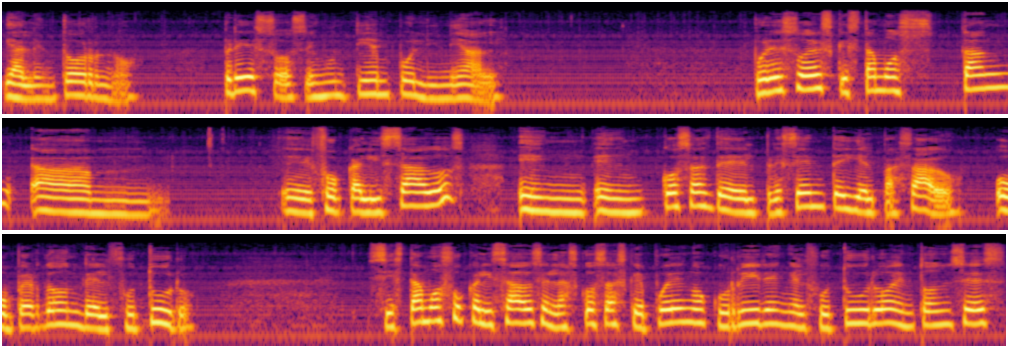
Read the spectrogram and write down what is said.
y al entorno, presos en un tiempo lineal. Por eso es que estamos tan eh, focalizados en, en cosas del presente y el pasado, o perdón, del futuro. Si estamos focalizados en las cosas que pueden ocurrir en el futuro, entonces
